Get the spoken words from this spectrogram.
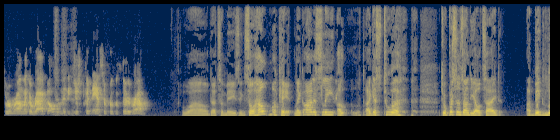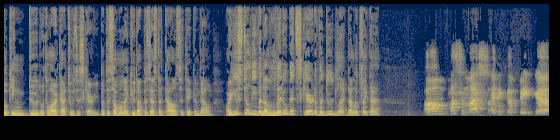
threw him around like a rag doll, and then he just couldn't answer for the third round. Wow, that's amazing. So how? Okay, like honestly, uh, I guess to a to a person who's on the outside, a big looking dude with a lot of tattoos is scary. But to someone like you that possesses the talents to take him down, are you still even a little bit scared of a dude that looks like that? Um, less and less. I think the big uh,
